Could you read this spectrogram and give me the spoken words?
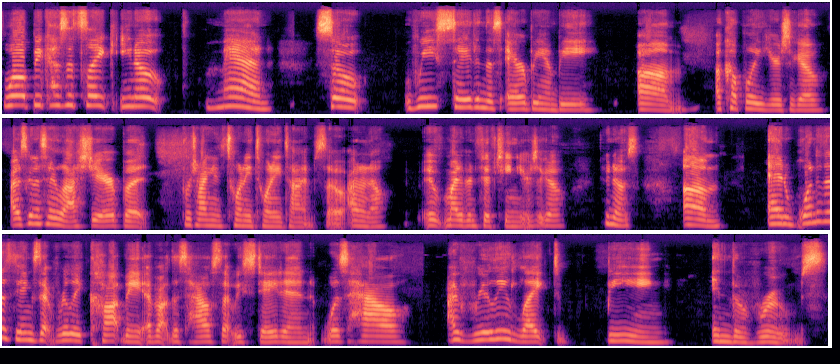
Well, because it's like, you know, man, so we stayed in this Airbnb um a couple of years ago. I was going to say last year, but we're talking 2020 time, so I don't know. It might have been 15 years ago. Who knows? Um and one of the things that really caught me about this house that we stayed in was how I really liked being in the rooms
